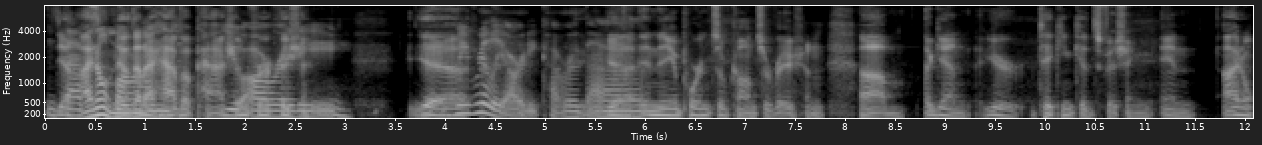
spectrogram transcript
yeah, I don't know that I have a passion for fishing. Yeah. We really already covered that. yeah, and the importance of conservation. Um, again, you're taking kids fishing, and I don't.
